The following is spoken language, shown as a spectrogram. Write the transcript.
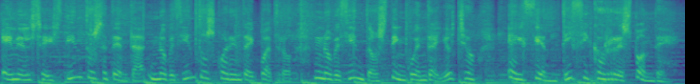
En el 670-944-958, el científico responde.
